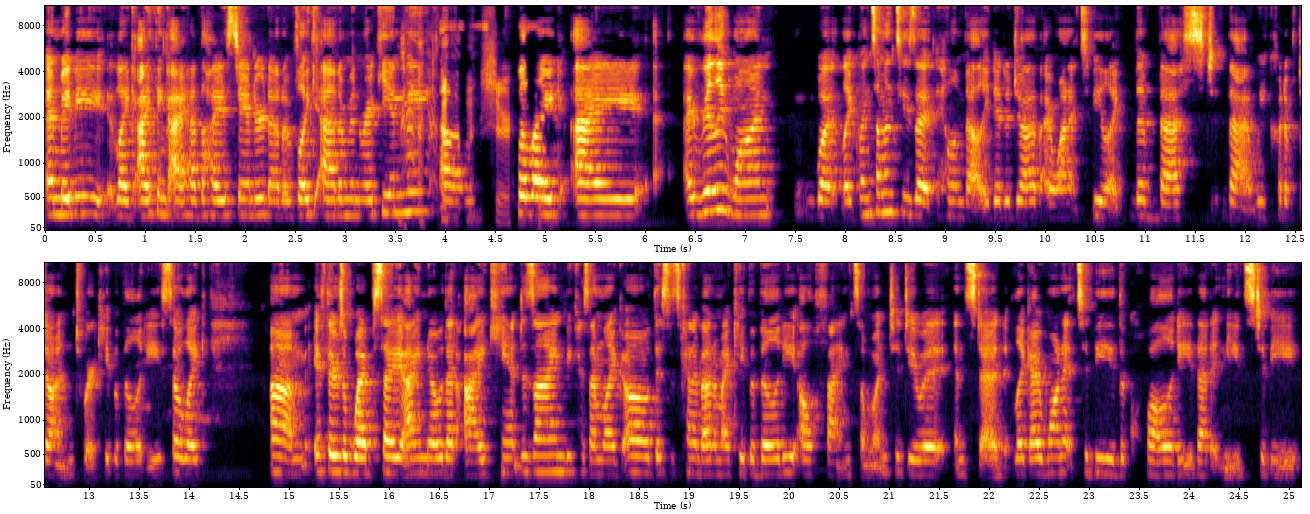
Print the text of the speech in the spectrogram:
and maybe like i think i have the highest standard out of like adam and ricky and me um, sure. but like i i really want what like when someone sees that Hill and Valley did a job, I want it to be like the best that we could have done to our capability. So like um, if there's a website I know that I can't design because I'm like, oh, this is kind of out of my capability, I'll find someone to do it instead. Like, I want it to be the quality that it needs to be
